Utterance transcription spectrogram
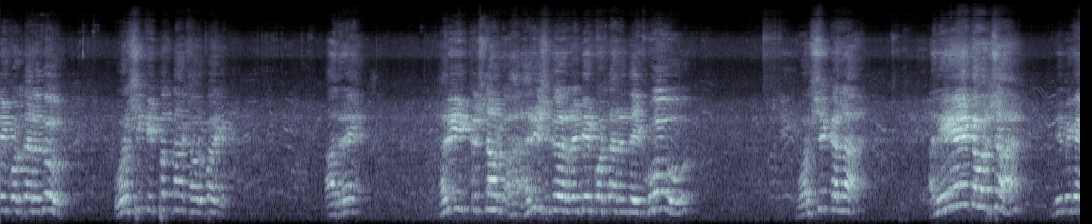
ನೀವು ಕೊಡ್ತಾ ಇರೋದು ವರ್ಷಕ್ಕೆ ಇಪ್ಪತ್ನಾಲ್ಕು ಸಾವಿರ ರೂಪಾಯಿ ಆದರೆ ಹರಿ ಕೃಷ್ಣ ಹರೀಶ್ ರೆಡ್ಡಿ ಅಂತ ಈ ಗೋವು ವರ್ಷಕ್ಕಲ್ಲ, ಅನೇಕ ವರ್ಷ ನಿಮಗೆ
